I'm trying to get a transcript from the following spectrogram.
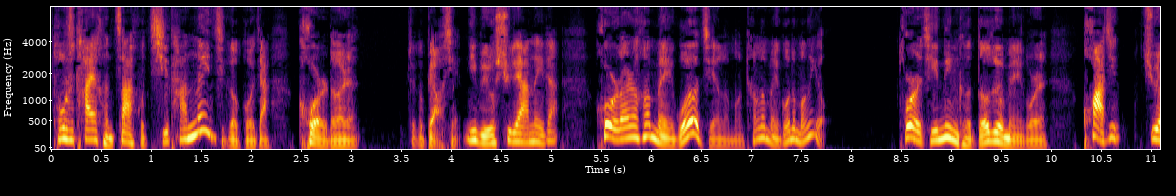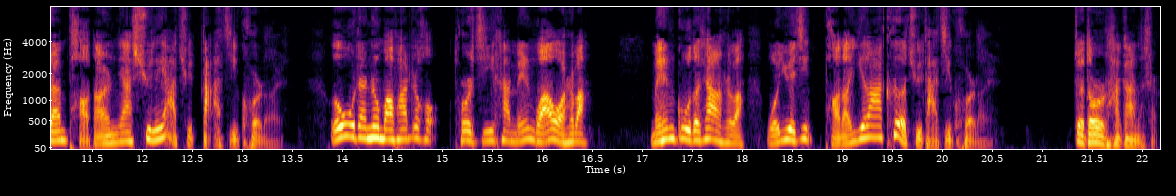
同时，他也很在乎其他那几个国家库尔德人这个表现。你比如叙利亚内战，库尔德人和美国又结了盟，成了美国的盟友。土耳其宁可得罪美国人，跨境居然跑到人家叙利亚去打击库尔德人。俄乌战争爆发之后，土耳其一看没人管我是吧，没人顾得上是吧？我越境跑到伊拉克去打击库尔德人，这都是他干的事儿。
